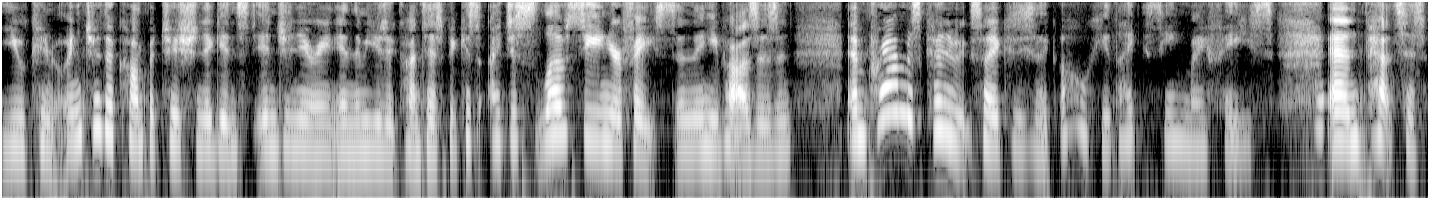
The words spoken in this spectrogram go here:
you can enter the competition against engineering in the music contest because I just love seeing your face. And then he pauses and, and Pram is kind of excited because he's like, Oh, he likes seeing my face. And Pat says,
